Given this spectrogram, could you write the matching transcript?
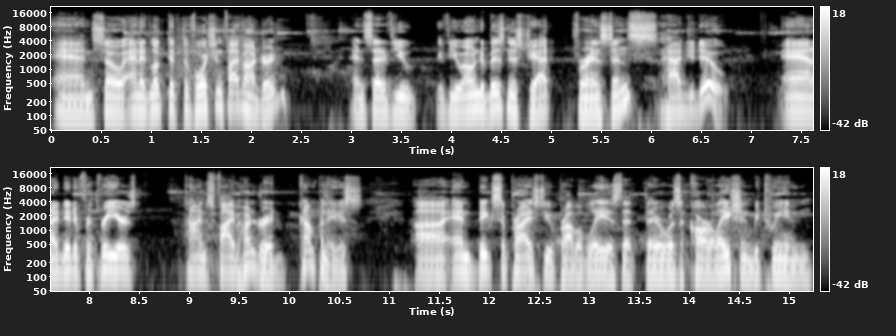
and so and it looked at the Fortune 500 and said if you if you owned a business jet, for instance, how'd you do? And I did it for three years times 500 companies. Uh, and big surprise to you probably is that there was a correlation between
